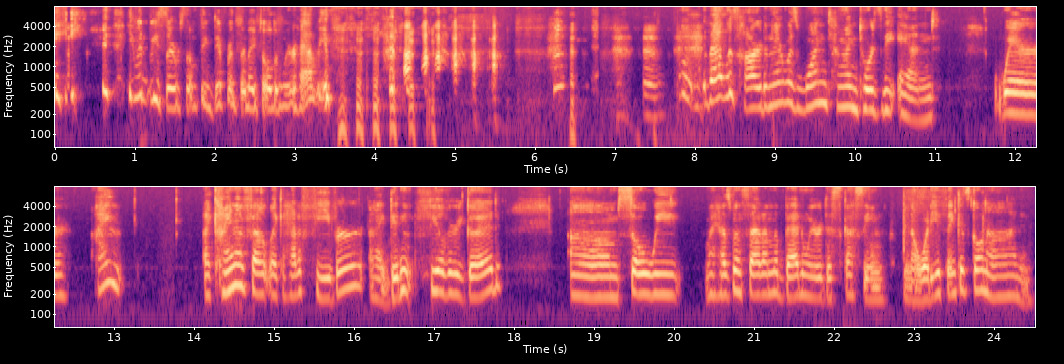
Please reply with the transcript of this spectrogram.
he, would be served something different than I told him we were having. that was hard. And there was one time towards the end where I I kind of felt like I had a fever and I didn't feel very good. Um, so we, my husband sat on the bed and we were discussing, you know, what do you think is going on? And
